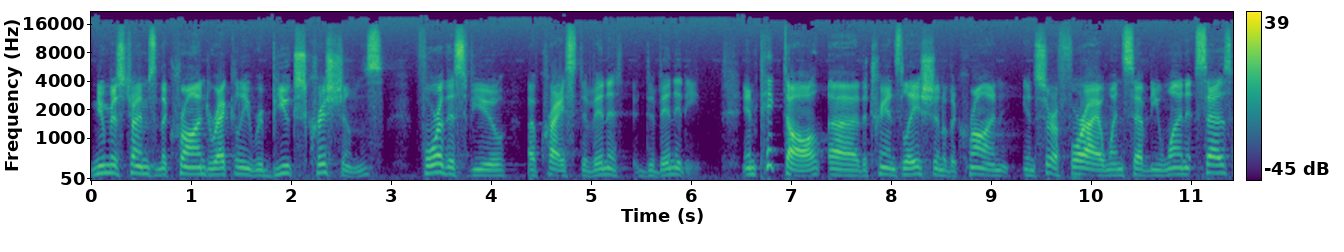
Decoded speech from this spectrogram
Numerous times in the Quran directly rebukes Christians for this view of Christ's divinity. In Pickthall, uh, the translation of the Quran, in Surah 4, Ayah 171, it says,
